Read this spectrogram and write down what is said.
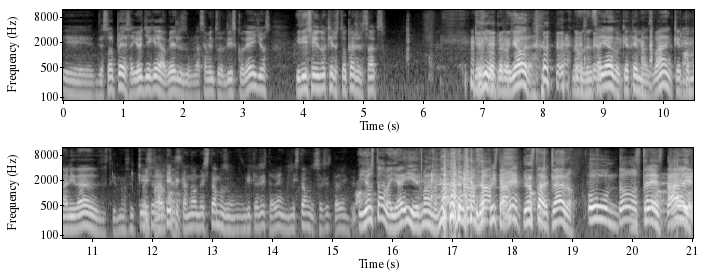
eh, de sorpresa. Yo llegué a ver el lanzamiento del disco de ellos y dice, ¿no quieres tocar el saxo? Yo digo, pero ¿y ahora? No hemos ensayado, ¿qué temas van? ¿Qué tonalidad? no sé qué. Esa es la típica, no, necesitamos un guitarrista, ven, necesitamos un saxista, ven. Y yo estaba ahí, ahí hermano, ¿no? yo estaba, claro. Un, dos, tres, dale.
